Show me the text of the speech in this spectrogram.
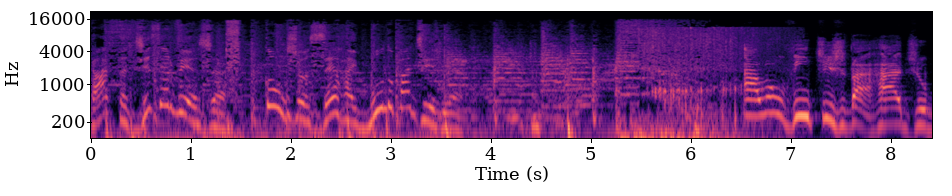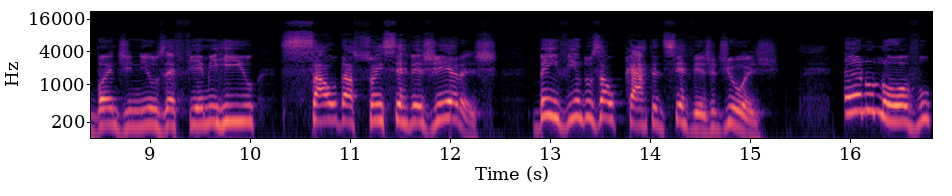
Carta de Cerveja, com José Raimundo Padilha. Alô, ouvintes da Rádio Band News FM Rio, saudações cervejeiras. Bem-vindos ao Carta de Cerveja de hoje. Ano novo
